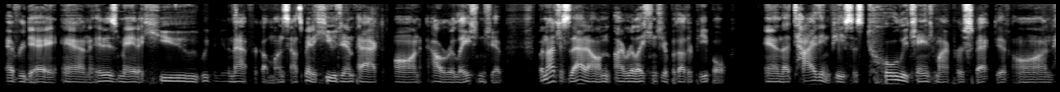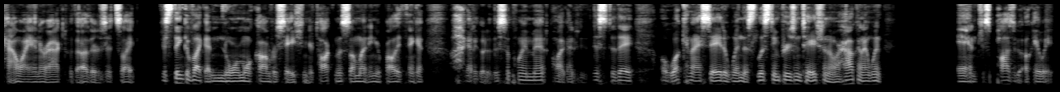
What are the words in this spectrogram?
every day. And it has made a huge, we've been doing that for a couple months now. It's made a huge impact on our relationship, but not just that, on my relationship with other people. And the tithing piece has totally changed my perspective on how I interact with others. It's like, just think of like a normal conversation. You're talking to someone and you're probably thinking, oh, I got to go to this appointment. Oh, I got to do this today. Oh, what can I say to win this listing presentation? Or how can I win? And just pause and go, okay, wait,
